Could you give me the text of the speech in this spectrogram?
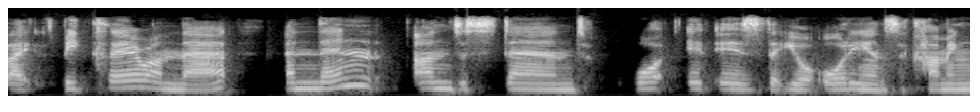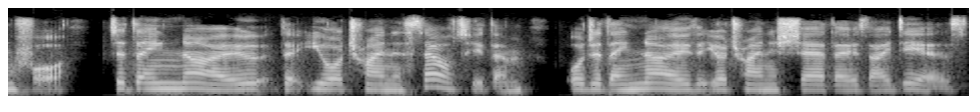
Like, be clear on that and then understand what it is that your audience are coming for. Do they know that you're trying to sell to them? Or do they know that you're trying to share those ideas?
